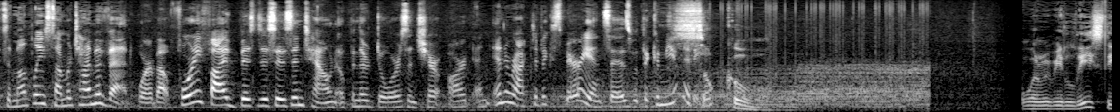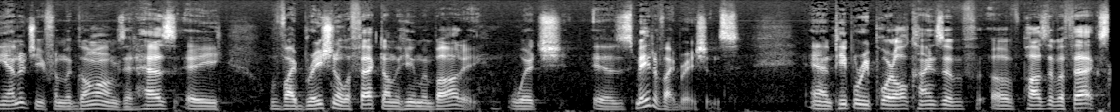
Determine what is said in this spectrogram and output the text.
It's a monthly summertime event where about 45 businesses in town open their doors and share art and interactive experiences with the community. So cool. When we release the energy from the gongs, it has a vibrational effect on the human body, which is made of vibrations. And people report all kinds of, of positive effects.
